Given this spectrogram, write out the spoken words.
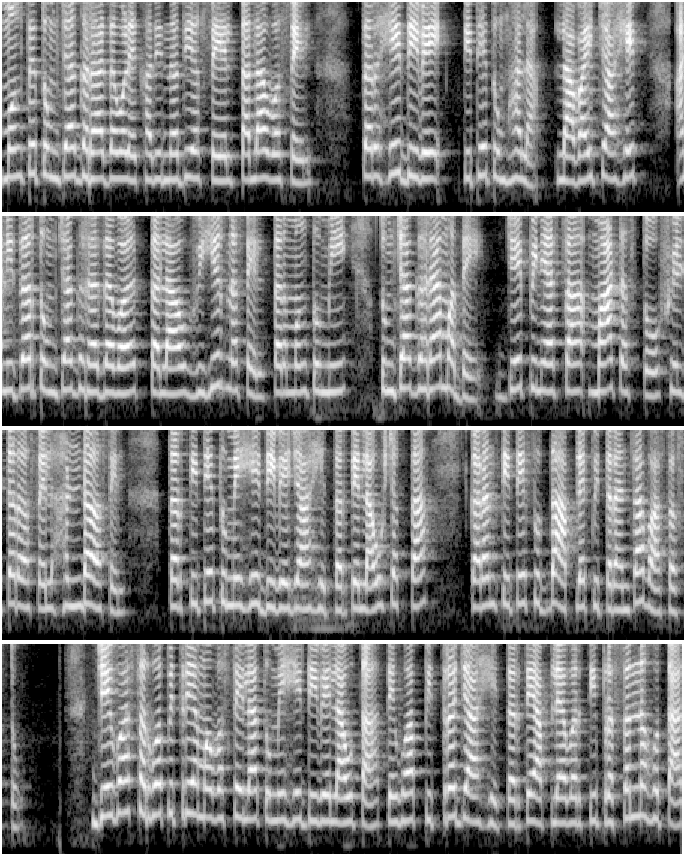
मग ते तुमच्या घराजवळ एखादी नदी असेल तलाव असेल तर हे दिवे तिथे तुम्हाला लावायचे आहेत. आणि जर तुमच्या घराजवळ तलाव विहीर नसेल तर मग तुम्ही तुमच्या घरामध्ये जे पिण्याचा माठ असतो फिल्टर असेल हंड असेल तर तिथे तुम्ही हे दिवे जे आहेत तर ते लावू शकता कारण तिथे सुद्धा आपल्या पितरांचा वास असतो. जेव्हा सर्व पित्री अमावस्येला तुम्ही हे दिवे लावता तेव्हा पित्र जे आहेत तर ते आपल्यावरती प्रसन्न होतात.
